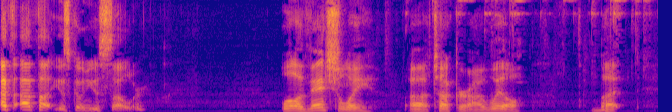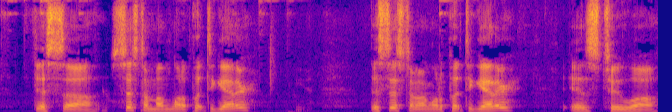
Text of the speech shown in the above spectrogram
I, th I thought you was going to use solar. Well, eventually, uh, Tucker, I will. But this uh, system I'm going to put together, this system I'm going to put together is to, uh,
